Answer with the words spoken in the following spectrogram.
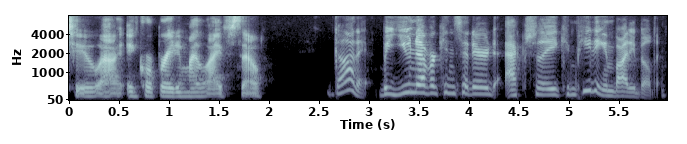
to uh, incorporate in my life. So, got it. But you never considered actually competing in bodybuilding?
